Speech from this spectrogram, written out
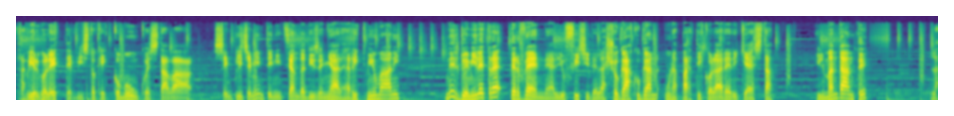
tra virgolette, visto che comunque stava semplicemente iniziando a disegnare a ritmi umani, nel 2003 pervenne agli uffici della Shogakugan una particolare richiesta. Il mandante? La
